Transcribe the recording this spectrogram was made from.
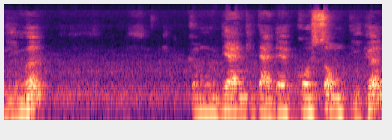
5. Kemudian kita ada kosong 3.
